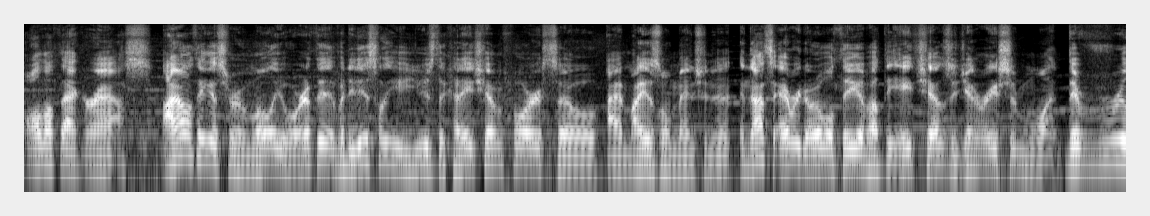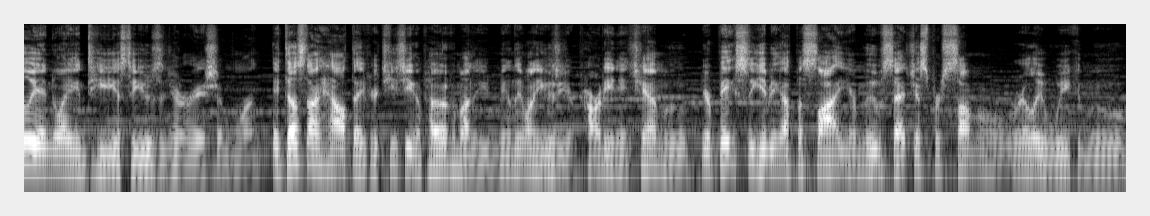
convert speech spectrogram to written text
all of that grass. I don't think it's remotely worth it, but it is something you use the cut HM for, so I might as well mention it. And that's every notable thing about the HMs Generation 1. They're really annoying and tedious to use in Generation 1. It does not help that if you're teaching a Pokemon that you mainly want to use in your party and HM move, you're basically giving up a slot in your move set just for some really weak move.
